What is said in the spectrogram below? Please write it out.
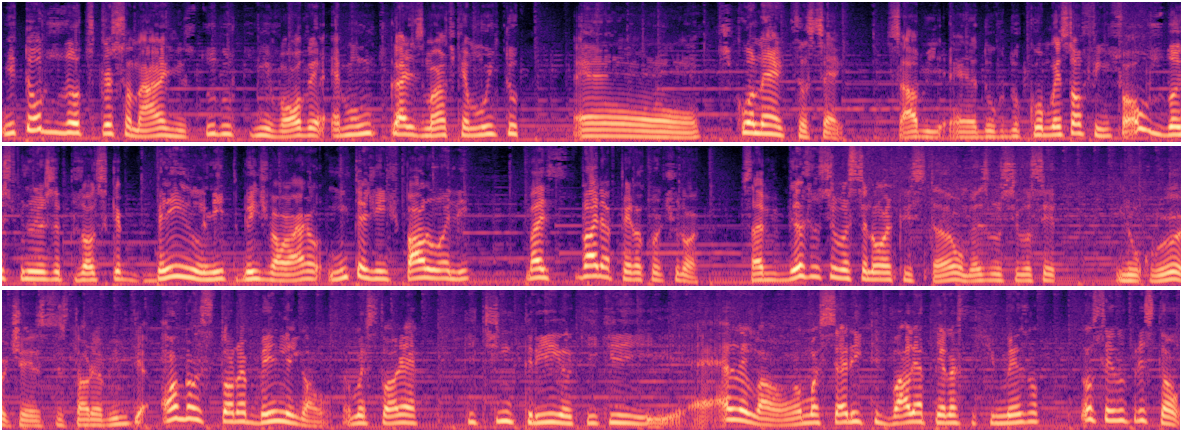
E todos os outros personagens, tudo que envolve é muito carismático, é muito. É, conecta, sério. sabe? É, do, do começo ao fim. Só os dois primeiros episódios que é bem lento, bem devagar. Muita gente parou ali, mas vale a pena continuar, sabe? Mesmo se você não é cristão, mesmo se você não curte essa história bíblica, é uma história bem legal. É uma história que te intriga, que, que é legal. É uma série que vale a pena assistir mesmo não sendo cristão.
